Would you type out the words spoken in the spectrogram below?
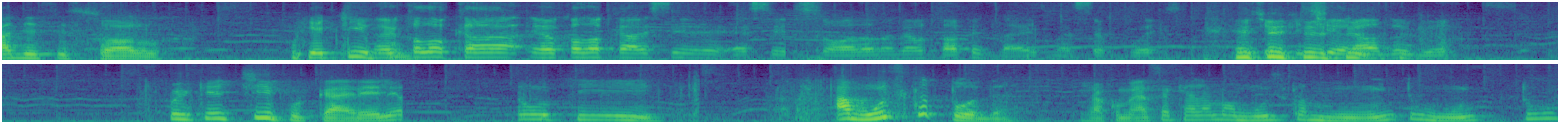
Falar desse solo. Porque, tipo, Eu ia colocar, eu ia colocar esse, esse solo no meu top 10, mas depois eu tive que tirar do meu. porque, tipo, cara, ele é um que. A música toda. Já começa que ela é uma música muito, muito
